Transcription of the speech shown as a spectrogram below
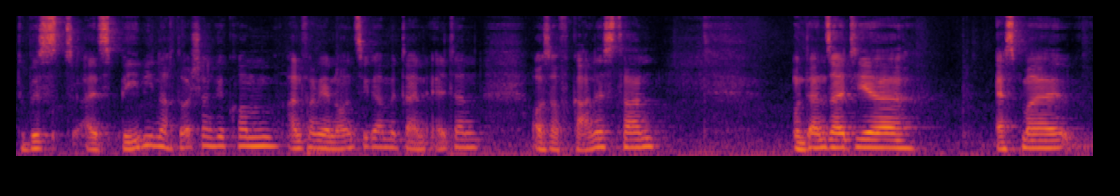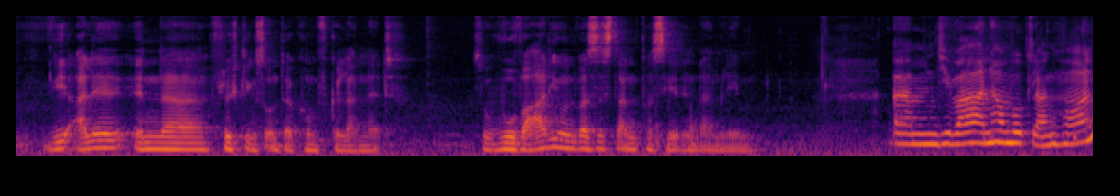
Du bist als Baby nach Deutschland gekommen, Anfang der 90er mit deinen Eltern aus Afghanistan. Und dann seid ihr erstmal wie alle in einer Flüchtlingsunterkunft gelandet. So, wo war die und was ist dann passiert in deinem Leben? Ähm, die war in Hamburg-Langhorn,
